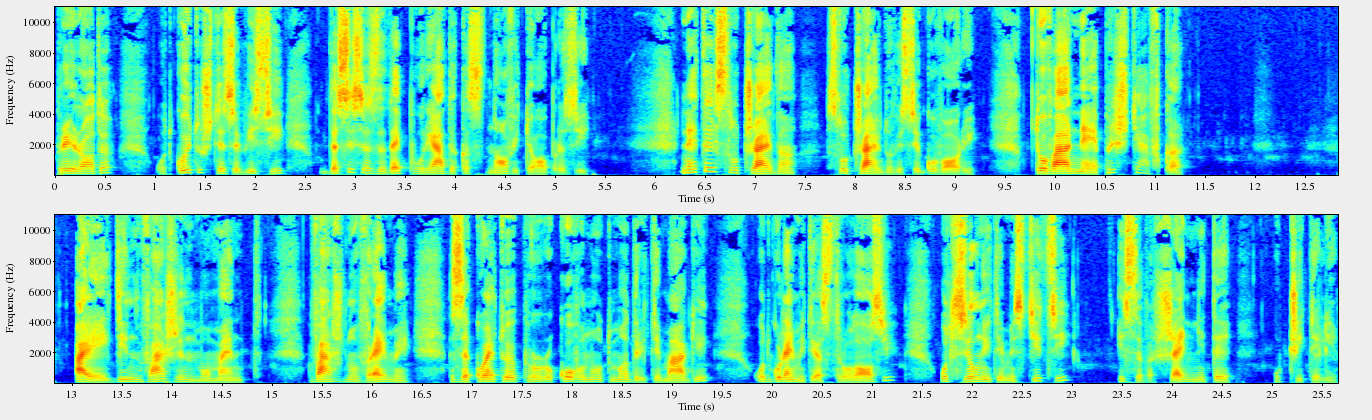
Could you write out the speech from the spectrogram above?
природа, от които ще зависи да се създаде порядъка с новите образи. Не е случайна, случайно ви се говори. Това не е прищявка, а е един важен момент, важно време, за което е пророкувано от мъдрите маги, от големите астролози, от силните мистици и съвършенните учители.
